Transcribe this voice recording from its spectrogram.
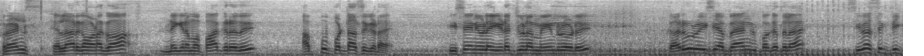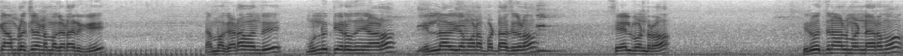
ஃப்ரெண்ட்ஸ் எல்லாருக்கும் வணக்கம். இன்றைக்கி நம்ம பார்க்குறது அப்பு பட்டாசு கடை. திசைநிலை இடச்சுள மெயின் ரோடு கரூர் ஐசியா பேங்க் பக்கத்தில் சிவசக்தி காம்ப்ளெக்ஸில் நம்ம கடை இருக்குது நம்ம கடை வந்து முந்நூற்றி அறுபத்தஞ்சு நாளும் எல்லா விதமான பட்டாசுகளும் சேல் பண்ணுறோம் இருபத்தி நாலு மணி நேரமும்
